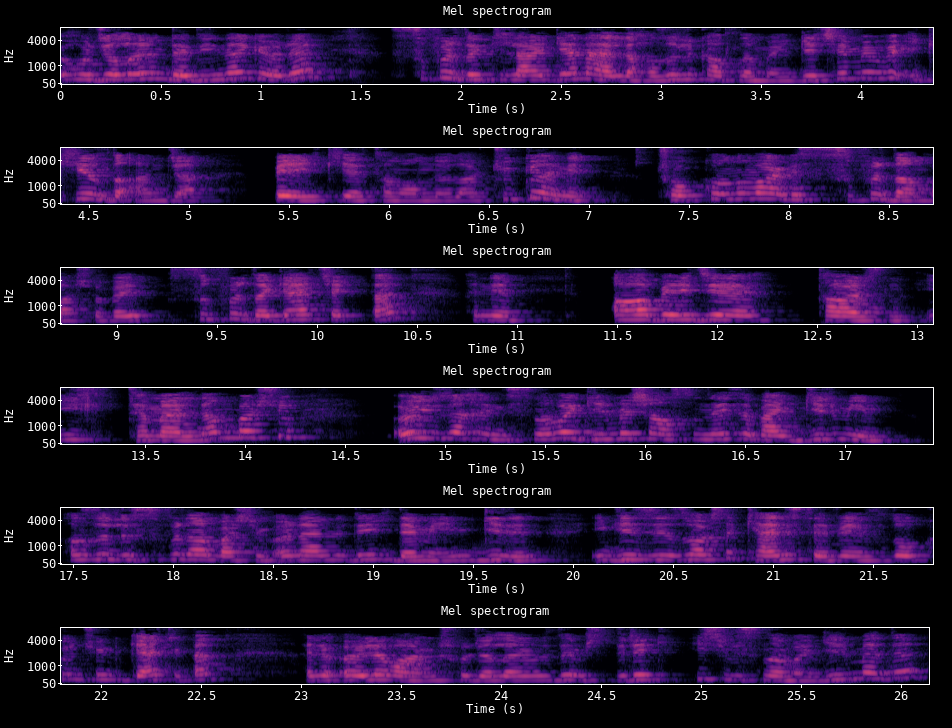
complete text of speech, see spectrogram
hocaların dediğine göre sıfırdakiler genelde hazırlık atlamayı geçemiyor ve iki yılda anca B2'ye tamamlıyorlar. Çünkü hani çok konu var ve sıfırdan başlıyor ve sıfırda gerçekten hani ABC tarzının ilk temelden başlıyor. O yüzden hani sınava girme şansı neyse ben girmeyeyim, hazırlığı sıfırdan başlayayım önemli değil demeyin. Girin. İngilizceniz varsa kendi seviyenizde okuyun. Çünkü gerçekten hani öyle varmış hocalarımız demiş direkt hiçbir sınava girmedi.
